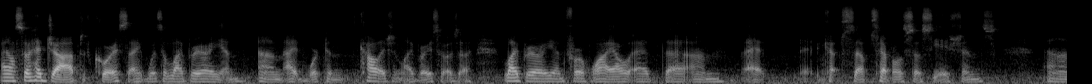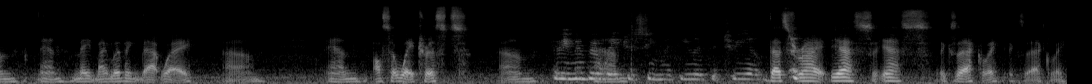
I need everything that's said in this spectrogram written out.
I also had jobs, of course. I was a librarian. Um, I had worked in college and library, so I was a librarian for a while at the, um, at, at several associations, um, and made my living that way. Um, and also waitressed. Um, I remember waitressing with you at the trio. that's right. Yes, yes, exactly, exactly.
